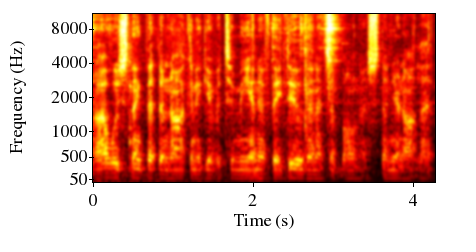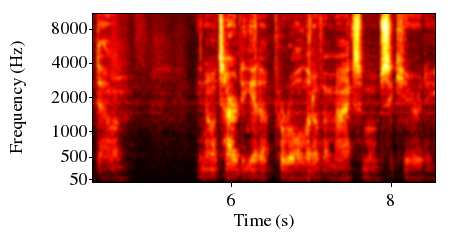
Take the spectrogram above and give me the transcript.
I always think that they're not going to give it to me, and if they do, then it's a bonus. Then you're not let down. You know, it's hard to get a parole out of a maximum security.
